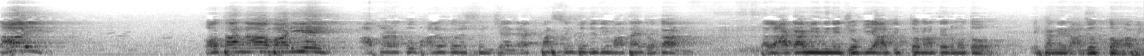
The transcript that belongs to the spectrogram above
তাই কথা না বাড়িয়ে আপনারা খুব ভালো করে শুনছেন। এক পার্সেন্ট যদি মাথায় ঢোকান, তাহলে আগামী দিনে যোগী আদিত্যনাথের মতো এখানে রাজত্ব হবে।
